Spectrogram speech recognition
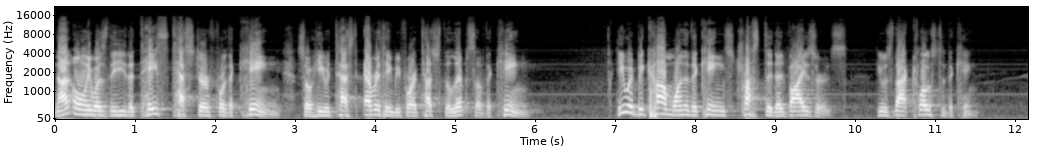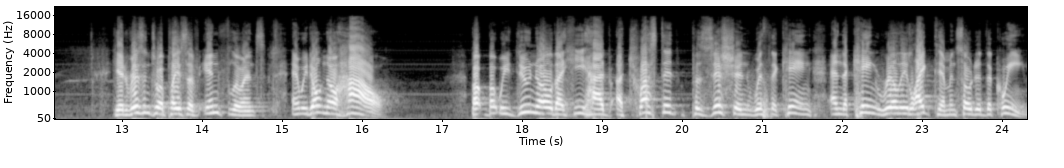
Not only was he the taste tester for the king, so he would test everything before it touched the lips of the king, he would become one of the king's trusted advisors. He was that close to the king. He had risen to a place of influence, and we don't know how. But, but we do know that he had a trusted position with the king, and the king really liked him, and so did the queen.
